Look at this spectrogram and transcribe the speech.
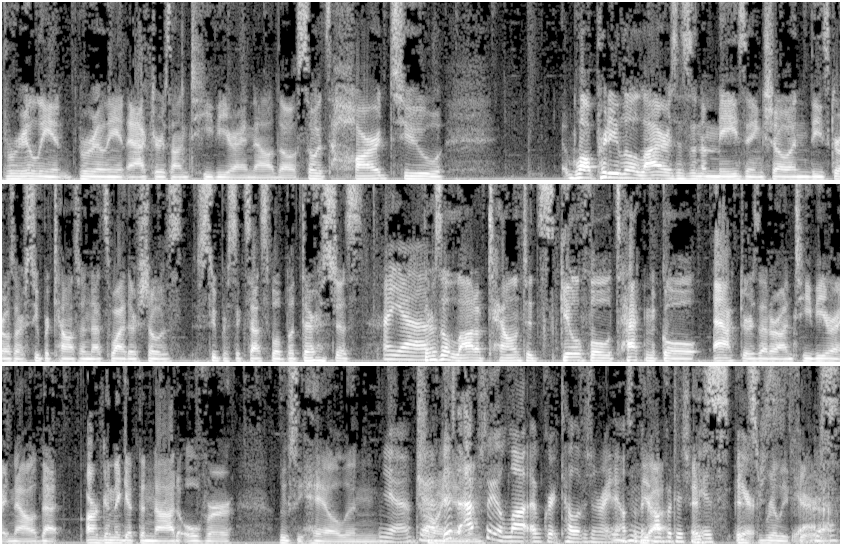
brilliant, brilliant actors on TV right now, though. So it's hard to. While Pretty Little Liars is an amazing show, and these girls are super talented, and that's why their show is super successful. But there's just Uh, yeah. there's a lot of talented, skillful, technical actors that are on TV right now that are going to get the nod over Lucy Hale and Yeah. Troian There's and- actually a lot of great television right now, so the Yeah, competition it's, is fierce. It's really Yeah. fierce.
